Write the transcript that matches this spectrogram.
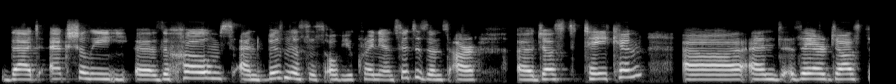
that actually uh, the homes and businesses of Ukrainian citizens are uh, just taken uh, and they're just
